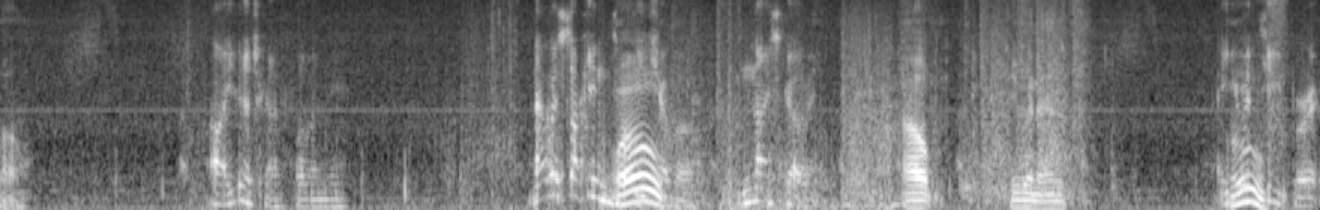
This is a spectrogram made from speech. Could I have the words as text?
Well, Oh, you're just gonna follow me. Now we're stuck into Whoa. each other. Nice going. oh, he went in. Are you Oof. a T-brick?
